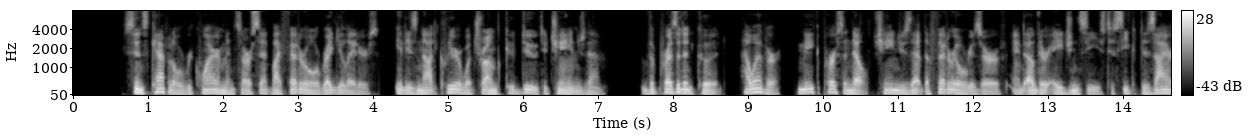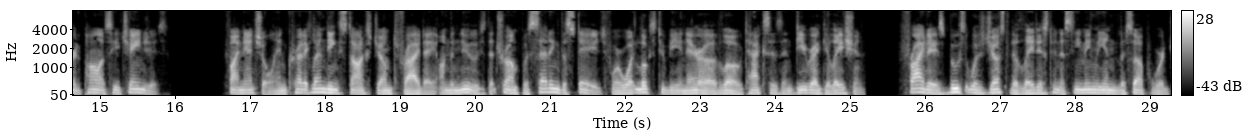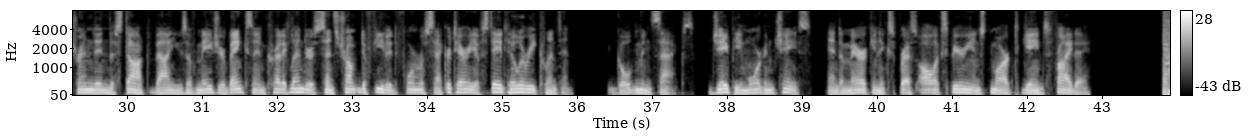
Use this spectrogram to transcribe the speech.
Since capital requirements are set by federal regulators, it is not clear what Trump could do to change them. The president could, however, make personnel changes at the Federal Reserve and other agencies to seek desired policy changes. Financial and credit lending stocks jumped Friday on the news that Trump was setting the stage for what looks to be an era of low taxes and deregulation. Friday's boost was just the latest in a seemingly endless upward trend in the stock values of major banks and credit lenders since Trump defeated former Secretary of State Hillary Clinton. Goldman Sachs, J.P. Morgan Chase, and American Express all experienced marked gains Friday.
